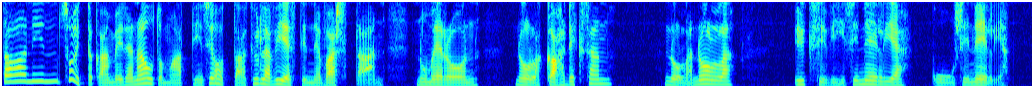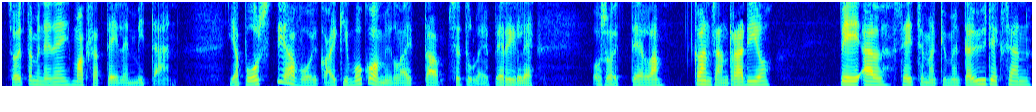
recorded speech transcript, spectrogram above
soitattaa, niin soittakaa meidän automaattiin. Se ottaa kyllä viestinne vastaan numeroon 08 00 154 64. Soittaminen ei maksa teille mitään. Ja postia voi kaikki mokomin laittaa. Se tulee perille osoitteella Kansanradio PL 79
